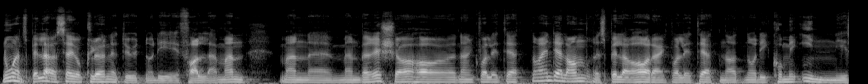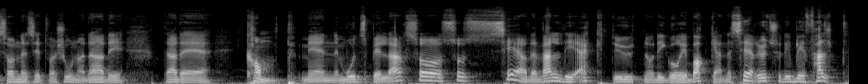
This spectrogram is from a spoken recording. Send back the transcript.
Noen spillere ser jo klønete ut når de faller, men, men, men Berisha har den kvaliteten, og en del andre spillere har den kvaliteten at når de kommer inn i sånne situasjoner der, de, der det er kamp med en motspiller, så, så ser det veldig ekte ut når de går i bakken. Det ser ut som de blir felt.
